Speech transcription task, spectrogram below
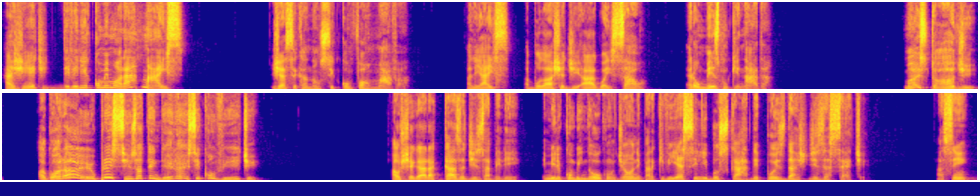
a gente deveria comemorar mais. Jéssica não se conformava. Aliás, a bolacha de água e sal era o mesmo que nada. Mais tarde. Agora eu preciso atender a esse convite. Ao chegar à casa de Isabeli, Emílio combinou com Johnny para que viesse lhe buscar depois das 17. Assim,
